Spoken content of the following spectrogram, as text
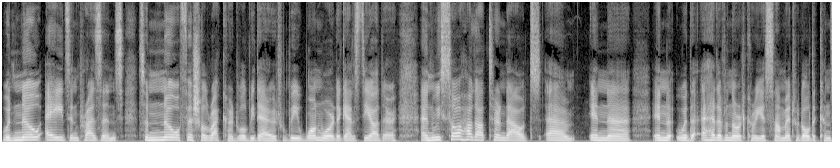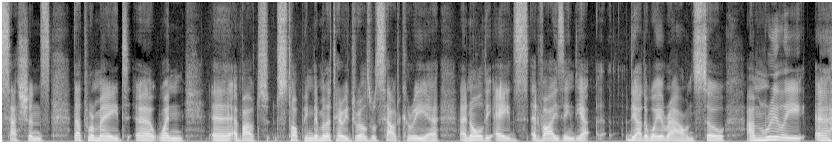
with no aides in presence, so no official record will be there. It will be one word against the other, and we saw how that turned out. Um, in uh, in with ahead of the North Korea summit, with all the concessions that were made uh, when uh, about stopping the military drills with South Korea, and all the aides advising the the other way around. So I'm really uh,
